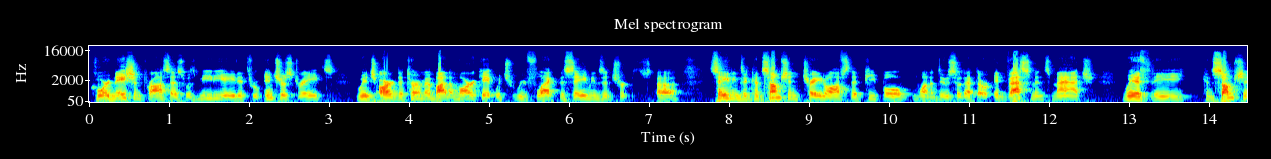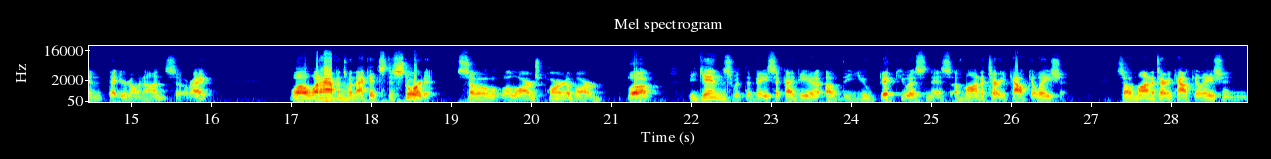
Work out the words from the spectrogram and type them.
coordination process was mediated through interest rates, which are determined by the market, which reflect the savings and uh, savings and consumption trade offs that people want to do so that the investments match with the consumption that you're going on. So, right? Well, what happens when that gets distorted? So, a large part of our book begins with the basic idea of the ubiquitousness of monetary calculation. So, monetary calculation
